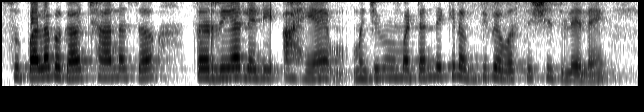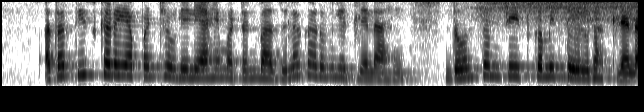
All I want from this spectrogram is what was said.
सुपाला बघा छान असं तर्री आलेली आहे. म्हणजे मटण देखील अगदी व्यवस्थित शिजलेलं आहे. आता तीच कढई आपण ठेवलेली आहे मटण बाजूला काढून घेतलेलं आहे. दोन चमचे इतकं मी तेल घातलेलं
